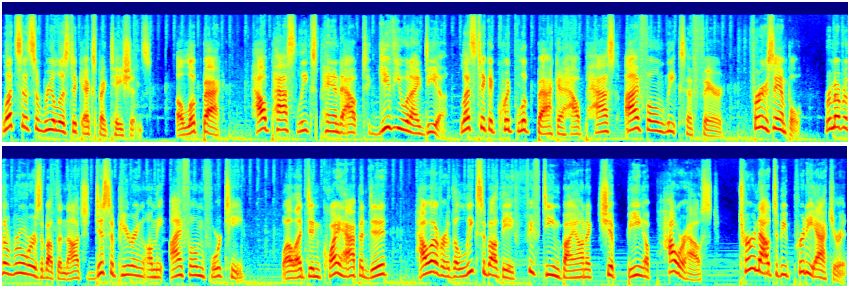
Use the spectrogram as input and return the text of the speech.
let's set some realistic expectations. A look back how past leaks panned out to give you an idea. Let's take a quick look back at how past iPhone leaks have fared. For example, remember the rumors about the notch disappearing on the iPhone 14? Well, that didn't quite happen, did it? However, the leaks about the A15 Bionic chip being a powerhouse turned out to be pretty accurate.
